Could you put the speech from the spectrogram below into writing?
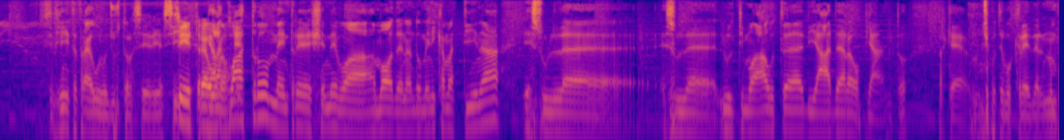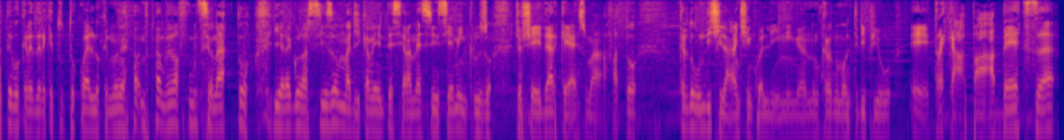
Si è finita 3-1 giusto la serie? Sì, Sì, 3-1, Gara sì. 4 mentre scendevo a Modena domenica mattina e sul, eh, e sull'ultimo out di Ader ho pianto perché non ci potevo credere, non potevo credere che tutto quello che non, era- non aveva funzionato in regular season magicamente si era messo insieme, incluso Josh Hader che insomma ha fatto credo 11 lanci in quell'inning, non credo molti di più, e 3K a Betts,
